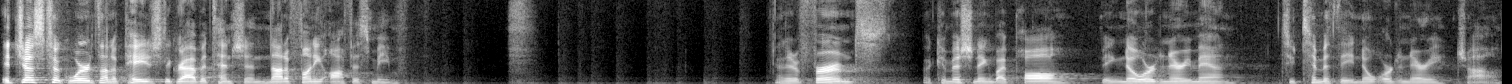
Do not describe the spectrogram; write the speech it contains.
it just took words on a page to grab attention, not a funny office meme. And it affirmed a commissioning by Paul being no ordinary man to Timothy, no ordinary child.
